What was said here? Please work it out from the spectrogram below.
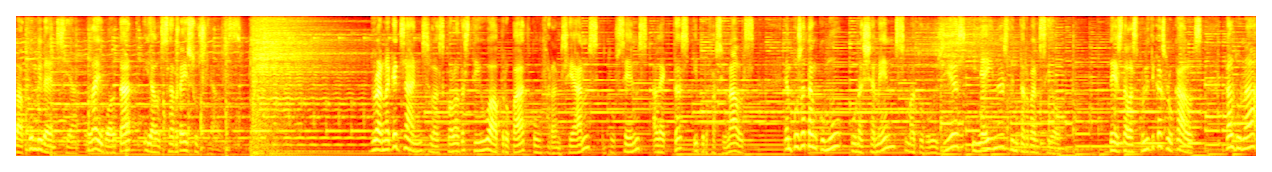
la convivència, la igualtat i els serveis socials. Durant aquests anys, l'Escola d'Estiu ha apropat conferenciants, docents, electes i professionals. Hem posat en comú coneixements, metodologies i eines d'intervenció. Des de les polítiques locals, cal donar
